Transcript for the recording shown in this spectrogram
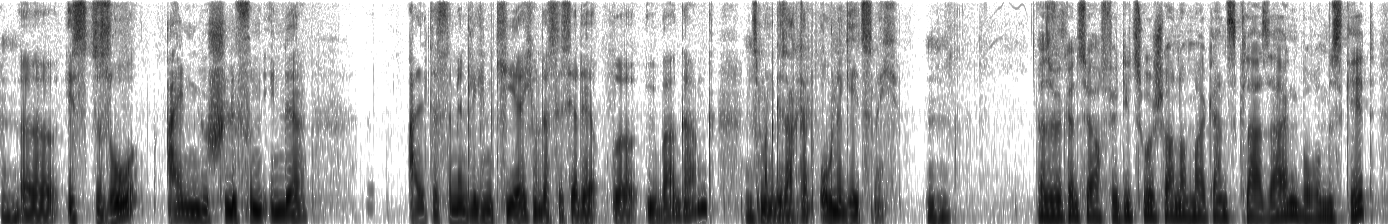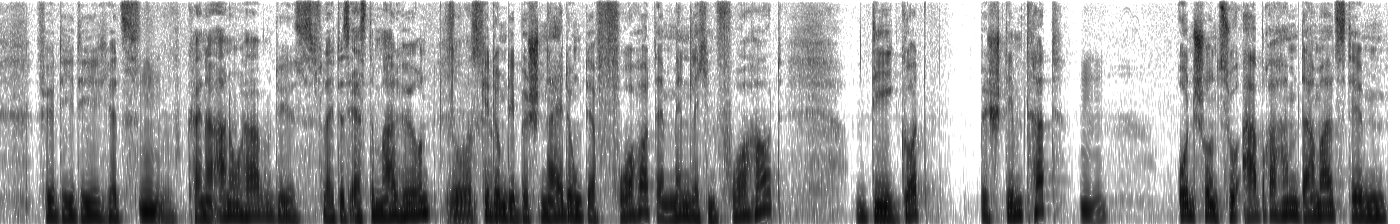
mhm. äh, ist so eingeschliffen in der alttestamentlichen Kirche, und das ist ja der äh, Übergang, dass man gesagt hat, ohne geht's nicht. Mhm. Also wir können es ja auch für die Zuschauer noch mal ganz klar sagen, worum es geht. Für die, die jetzt mhm. keine Ahnung haben, die es vielleicht das erste Mal hören. So es geht ja. um die Beschneidung der Vorhaut, der männlichen Vorhaut, die Gott bestimmt hat mhm. und schon zu Abraham, damals dem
